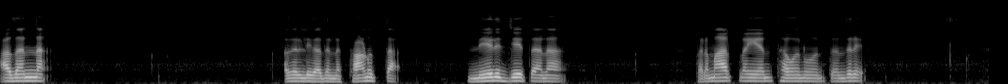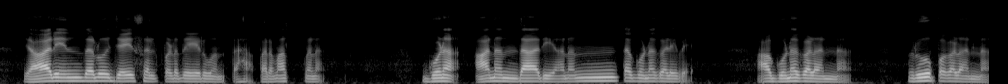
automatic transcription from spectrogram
ಅದನ್ನು ಅದರಲ್ಲಿ ಅದನ್ನು ಕಾಣುತ್ತಾ, ನಿರ್ಜಿತನ ಪರಮಾತ್ಮ ಎಂಥವನು ಅಂತಂದರೆ ಯಾರಿಂದಲೂ ಜಯಿಸಲ್ಪಡದೇ ಇರುವಂತಹ ಪರಮಾತ್ಮನ ಗುಣ, ಆನಂದಾದಿ ಅನಂತ ಗುಣಗಳಿವೆ. ಆ ಗುಣಗಳನ್ನು, ರೂಪಗಳನ್ನು,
